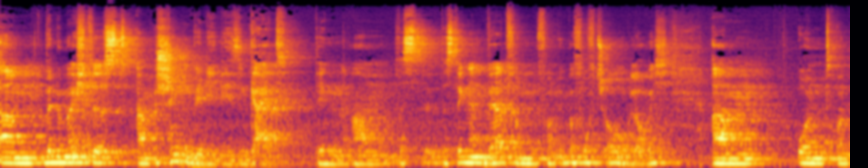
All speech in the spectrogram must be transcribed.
ähm, wenn du möchtest, ähm, schenken wir dir diesen Guide. Den, ähm, das, das Ding hat einen Wert von, von über 50 Euro, glaube ich. Ähm, und, und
